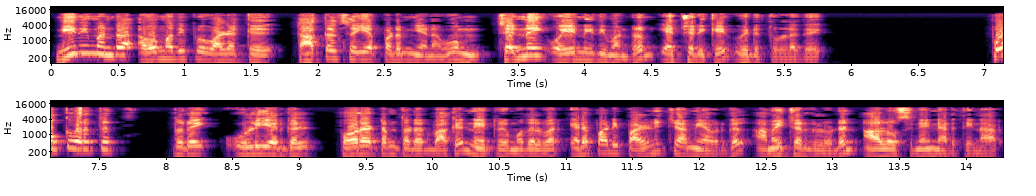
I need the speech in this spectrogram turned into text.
நீதிமன்ற அவமதிப்பு வழக்கு தாக்கல் செய்யப்படும் எனவும் சென்னை உயர்நீதிமன்றம் எச்சரிக்கை விடுத்துள்ளது. போக்குவரத்து துறை ஊழியர்கள் போராட்டம் தொடர்பாக நேற்று முதல்வர் எடப்பாடி பழனிசாமி அவர்கள் அமைச்சர்களுடன் ஆலோசனை நடத்தினார்.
